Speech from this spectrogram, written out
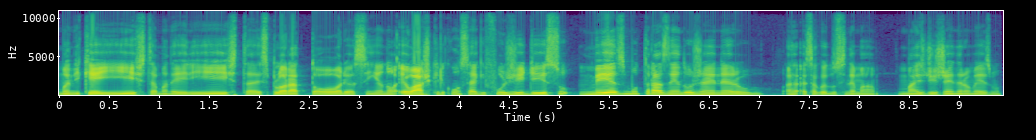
maniqueísta, maneirista, exploratório, assim. Eu, não, eu acho que ele consegue fugir disso, mesmo trazendo o gênero, essa coisa do cinema mais de gênero mesmo,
